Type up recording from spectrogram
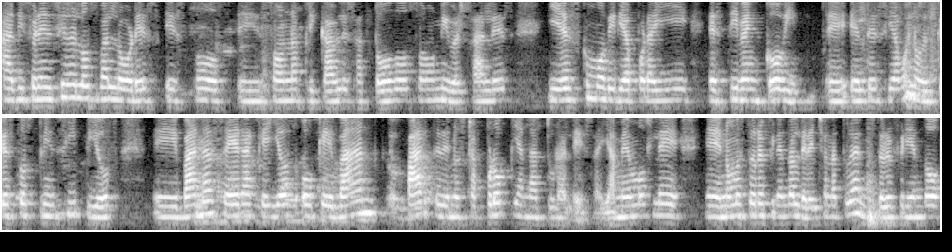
a diferencia de los valores, estos eh, son aplicables a todos, son universales y es como diría por ahí Stephen Covey. Eh, él decía, bueno, es que estos principios eh, van a ser aquellos o que van parte de nuestra propia naturaleza. Llamémosle, no me estoy refiriendo al derecho natural, me estoy refiriendo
